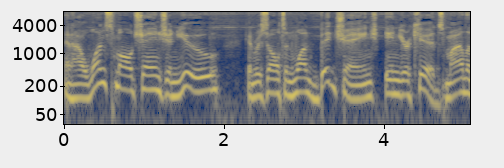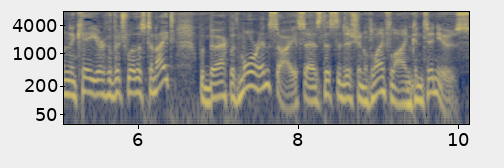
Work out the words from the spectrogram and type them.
and how one small change in you can result in one big change in your kids. Milan and Kay Yerkovich with us tonight. We'll be back with more insights as this edition of Lifeline continues.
